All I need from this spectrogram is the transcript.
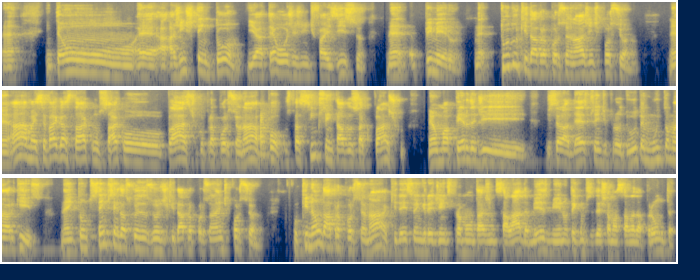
Né? Então, é, a, a, gente tentou, e até hoje a gente faz isso, né? primeiro, né, tudo que dá para porcionar, a gente porciona. Né? Ah, mas você vai gastar com saco plástico para porcionar? Pô, custa 5 centavos o saco plástico, né? uma perda de, de, sei lá, 10% de produto é muito maior que isso. Né? Então, 100% das coisas hoje que dá para porcionar, a gente porciona. O que não dá para porcionar, que daí são ingredientes para montagem de salada mesmo, e aí não tem como você deixar uma salada pronta,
